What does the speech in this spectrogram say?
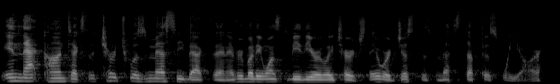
in that context. The church was messy back then. Everybody wants to be the early church. They were just as messed up as we are,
